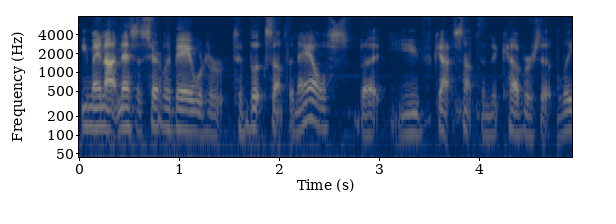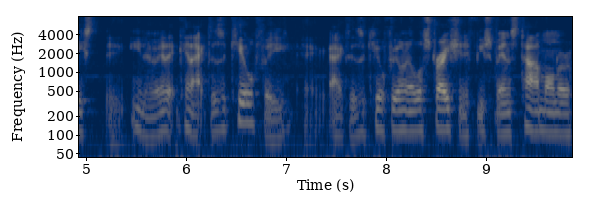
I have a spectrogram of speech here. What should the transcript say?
you may not necessarily be able to, to book something else, but you've got something that covers at least, you know, and it can act as a kill fee, act as a kill fee on illustration. If you spend time on a,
